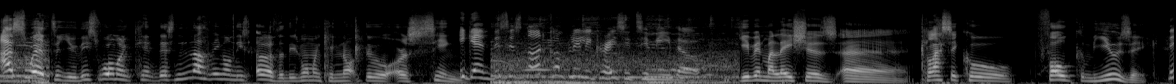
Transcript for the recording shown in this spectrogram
I, swear to you, this woman can. There's nothing on this earth that this woman cannot do or sing. Again, this is not completely crazy to me though. Given Malaysia's uh, classical folk music, we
